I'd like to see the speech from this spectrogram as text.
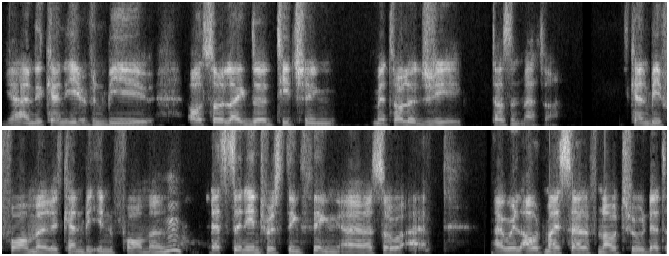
Yeah and it can even be also like the teaching methodology doesn't matter can be formal, it can be informal. Mm-hmm. That's an interesting thing. Uh, so I, I will out myself now too that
